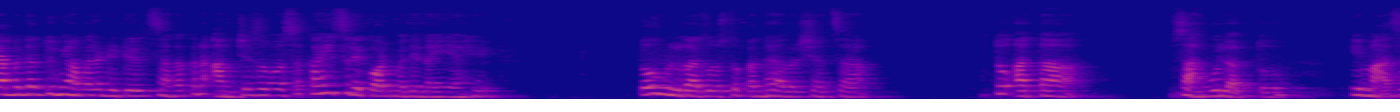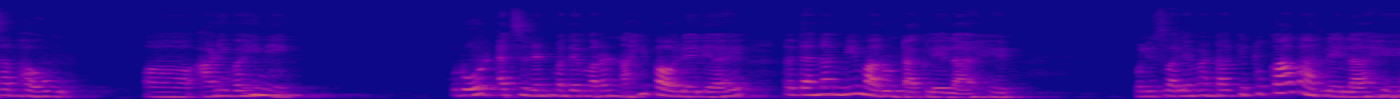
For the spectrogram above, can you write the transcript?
त्याबद्दल तुम्ही आम्हाला डिटेल्स सांगा. कारण आमच्याजवळ असं काहीच रेकॉर्डमध्ये नाही आहे. तो मुलगा जो असतो पंधरा वर्षाचा तो आता सांगू लागतो की माझा भाऊ आणि वहिनी रोड ॲक्सिडेंटमध्ये मरण नाही पावलेले आहे तर त्यांना मी मारून टाकलेलं आहे. पोलीसवाले म्हणतात की तू का मारलेला आहे?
